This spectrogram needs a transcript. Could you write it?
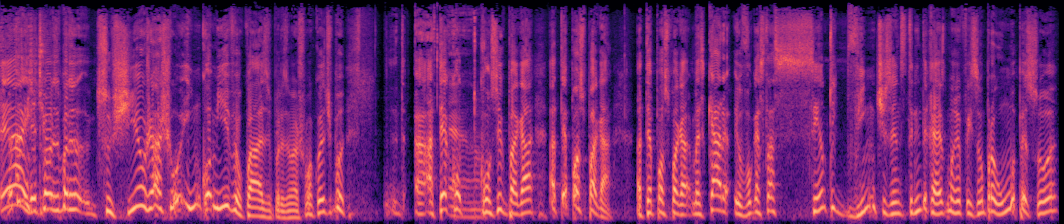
É, Eu também tipo, exemplo, sushi eu já acho incomível quase, por exemplo. Eu acho uma coisa, tipo, Até é. consigo pagar, até posso pagar, até posso pagar. Mas, cara, eu vou gastar 120, 130 reais numa refeição para uma pessoa.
